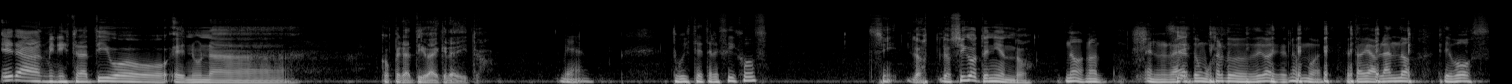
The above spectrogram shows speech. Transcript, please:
Era administrativo en una cooperativa de crédito. Bien. ¿Tuviste tres hijos? Sí, los, los sigo teniendo. No, no. En realidad Sí. tu mujer, tu, digo, es lo mismo. te estaba hablando de vos.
